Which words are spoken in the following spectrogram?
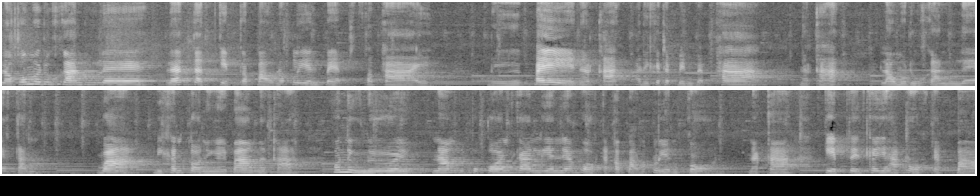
เราก็มาดูการดูแลและจัดเก็บกระเป๋านักเรียนแบบสะพาย หรือเป้นะคะ อันนี้ก็จะเป็นแบบผ้า นะคะ เรามาดูการดูแลกัน ว่ามีขั้นตอนยังไงบ้างนะคะข้อหนึ่งเลยนำอุปกรณ์การเรียนเนี่ยออกจากกระเป๋านักเรียนก่อนนะคะ เก็บเศษขยะออกจากกระเป๋า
